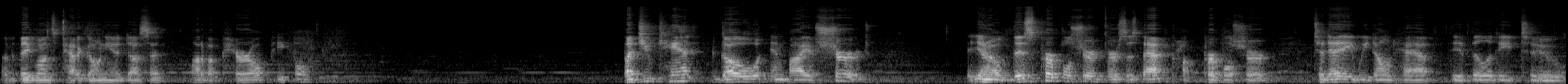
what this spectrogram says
the big ones, Patagonia does it, a lot of apparel people. But you can't go and buy a shirt, you know, this purple shirt versus that purple shirt. Today, we don't have the ability to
